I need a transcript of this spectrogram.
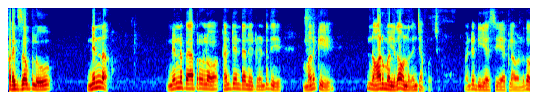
ఫర్ ఎగ్జాంపుల్ నిన్న నిన్న పేపర్లో కంటెంట్ అనేటువంటిది మనకి నార్మల్గా ఉన్నదని చెప్పవచ్చు అంటే డిఎస్సి ఎట్లా ఉన్నదో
